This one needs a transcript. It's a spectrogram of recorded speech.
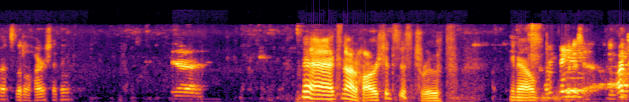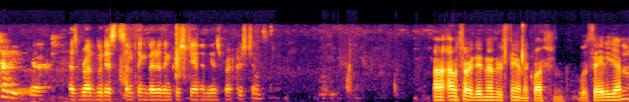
That's a little harsh, I think. Yeah. Nah, it's not harsh. It's just truth. You know, I mean, Buddhism. I'll tell you. Yeah. Has brought Buddhists something better than Christianity has brought Christians? Uh, I'm sorry, I didn't understand the question. Say it again.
